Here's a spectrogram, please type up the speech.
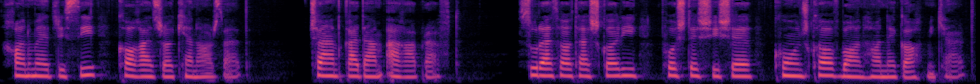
خانم ادریسی کاغذ را کنار زد. چند قدم عقب رفت. صورت آتشکاری پشت شیشه کنجکاو به آنها نگاه می کرد.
